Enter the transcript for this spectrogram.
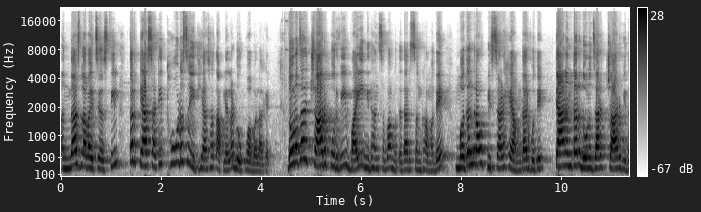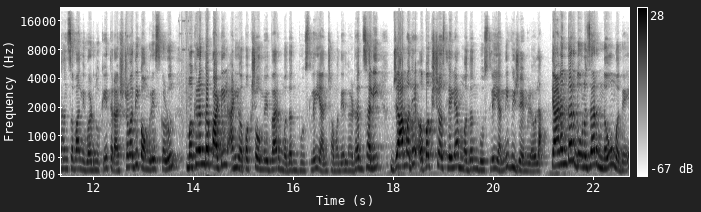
अंदाज लावायचे असतील तर त्यासाठी थोडंसं इतिहासात आपल्याला डोकवावं लागेल. दोन हजार चार पूर्वी वाई विधानसभा मतदारसंघामध्ये मदनराव पिसाळ हे आमदार होते. त्यानंतर दोन हजार चार विधानसभा निवडणुकीत राष्ट्रवादी काँग्रेसकडून मकरंद पाटील आणि अपक्ष उमेदवार मदन भोसले यांच्यामध्ये लढत झाली ज्यामध्ये अपक्ष असलेल्या मदन भोसले यांनी विजय मिळवला. त्यानंतर दोन हजार नऊ मध्ये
